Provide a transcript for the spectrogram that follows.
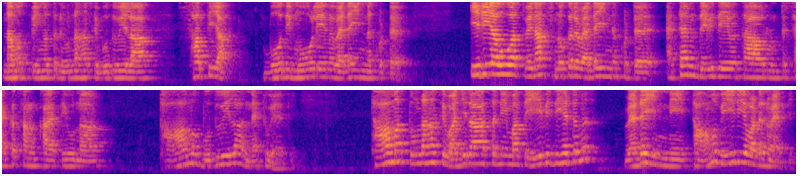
නමුත් පිංහතන උන්වහන්සේ බුදු වෙලා සතියක් බෝධි මූලේම වැඩඉන්නකොට ඉරියව්වත් වෙනස් නොකර වැඩඉන්නකොට ඇතැම් දෙවි දේවතාවරුන්ට සැක සංකා ඇති වුණා තාම බුදු වෙලා නැතුව ඇති. තාමත් උන්වහන්සේ වජිරාසනය මත ඒ විදිහටම වැඩ ඉන්නේ තාම වීරිය වඩනො ඇති.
